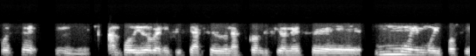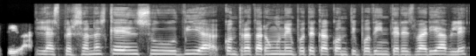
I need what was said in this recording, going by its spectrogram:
pues eh, mm, han podido beneficiarse de unas condiciones eh, muy, muy positivas. Las personas que en su día contrataron una hipoteca con tipo de interés variable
